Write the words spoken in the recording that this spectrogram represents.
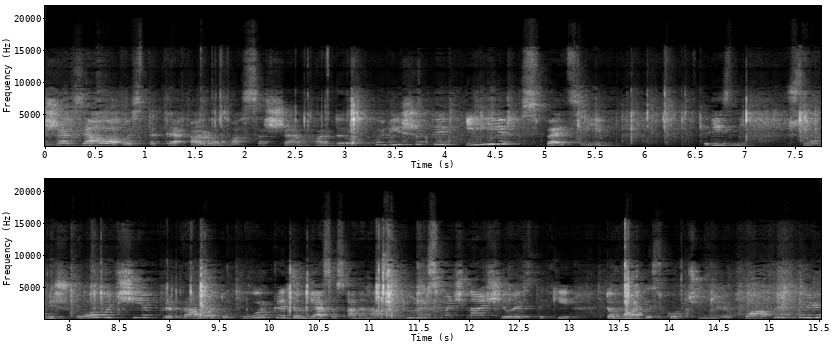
Ще взяла ось таке арома саше в гардероб повішати і спеції різні. Суміш овочів, приправа до курки, до м'яса з ананасом дуже смачна. Ще ось такі томати з копченою паприкою,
